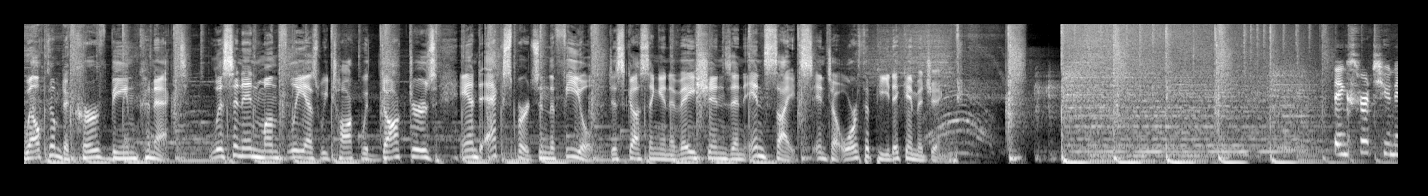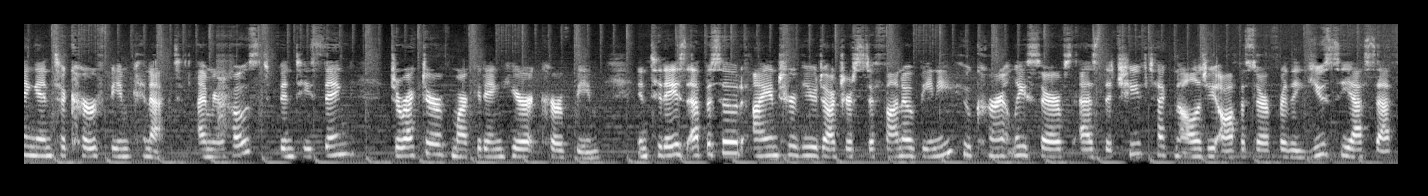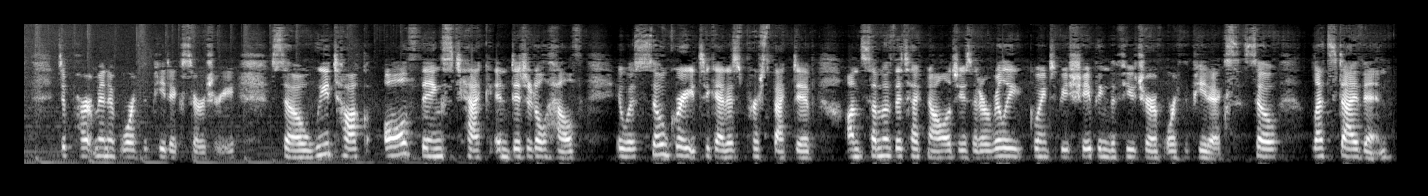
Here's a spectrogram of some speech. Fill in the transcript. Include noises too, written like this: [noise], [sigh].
Welcome to Curvebeam Connect. Listen in monthly as we talk with doctors and experts in the field discussing innovations and insights into orthopedic imaging. Thanks for tuning in to Curvebeam Connect. I'm your host, Vinti Singh, Director of Marketing here at Curvebeam. In today's episode, I interview Dr. Stefano Bini, who currently serves as the Chief Technology Officer for the UCSF Department of Orthopedic Surgery. So we talk all things tech and digital health. It was so great to get his perspective on some of the technologies that are really going to be shaping the future of orthopedics. So let's dive in.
